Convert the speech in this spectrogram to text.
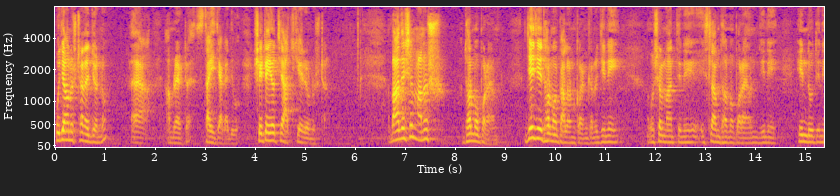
পূজা অনুষ্ঠানের জন্য আমরা একটা স্থায়ী জায়গা দেব। সেটাই হচ্ছে আজকের অনুষ্ঠান। বাংলাদেশের মানুষ ধর্মপরায়ণ। যে যে ধর্ম পালন করেন কেন? যিনি মুসলমান, তিনি ইসলাম ধর্মপরায়ণ যিনি হিন্দু, তিনি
